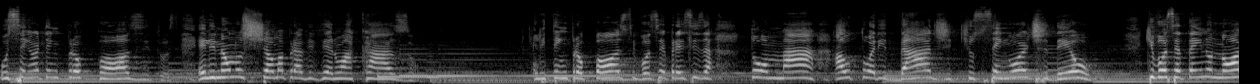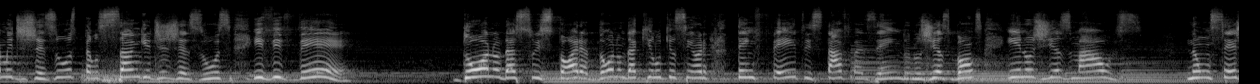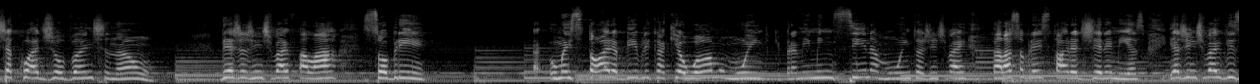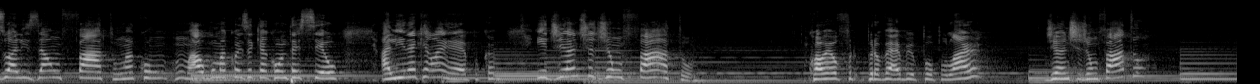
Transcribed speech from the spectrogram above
o Senhor tem propósitos. Ele não nos chama para viver no acaso. Ele tem propósito e você precisa tomar a autoridade que o Senhor te deu que você tem no nome de Jesus, pelo sangue de Jesus, e viver dono da sua história, dono daquilo que o Senhor tem feito, está fazendo nos dias bons e nos dias maus. Não seja coadjuvante, não. Veja, a gente vai falar sobre uma história bíblica que eu amo muito, que para mim me ensina muito. A gente vai falar sobre a história de Jeremias e a gente vai visualizar um fato, uma, um, alguma coisa que aconteceu ali naquela época. E diante de um fato, qual é o provérbio popular? Diante de um fato,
